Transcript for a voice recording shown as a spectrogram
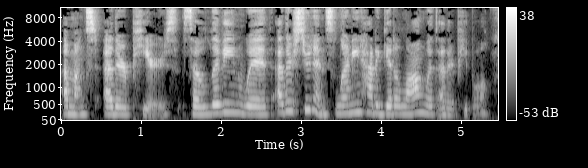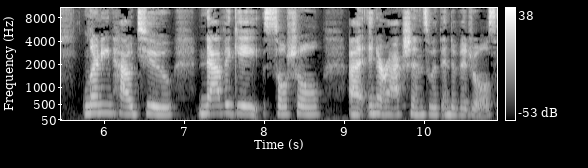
amongst other peers. So living with other students, learning how to get along with other people, learning how to navigate social uh, interactions with individuals.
